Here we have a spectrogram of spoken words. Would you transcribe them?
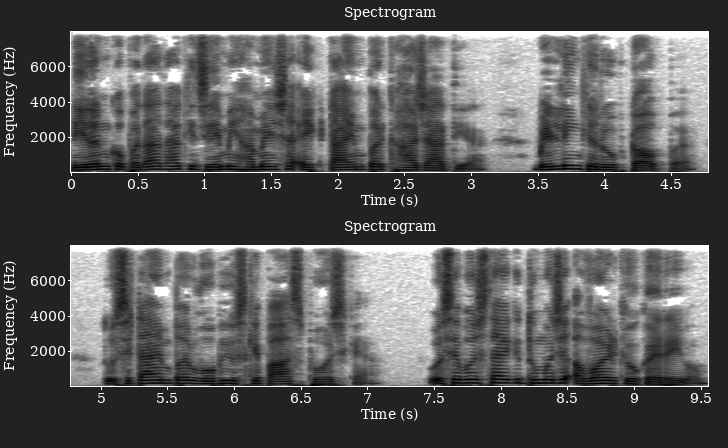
डिलन को पता था कि जेमी हमेशा एक टाइम पर कहा जाती है। बिल्डिंग के रूप टॉप पर। तो उसी टाइम पर वो भी उसके पास पहुँच गया। उसे पूछता है कि तुम मुझे अवॉइड क्यों कर रही हो?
